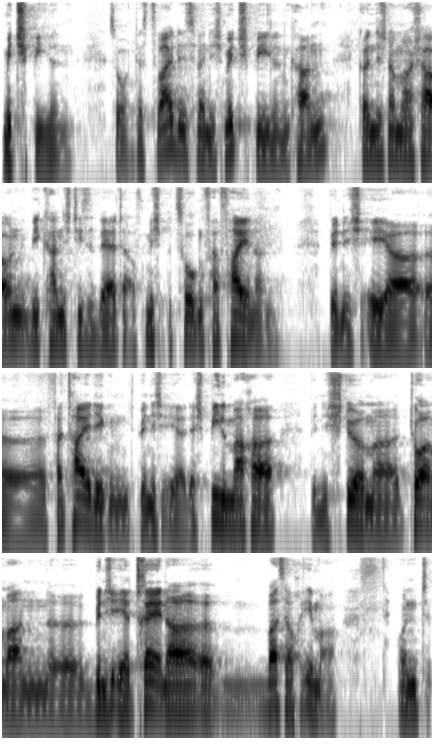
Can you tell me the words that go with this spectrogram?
mitspielen. So, das zweite ist, wenn ich mitspielen kann, könnte ich nochmal schauen, wie kann ich diese Werte auf mich bezogen verfeinern. Bin ich eher äh, verteidigend, bin ich eher der Spielmacher, bin ich Stürmer, Tormann, äh, bin ich eher Trainer, äh, was auch immer. Und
